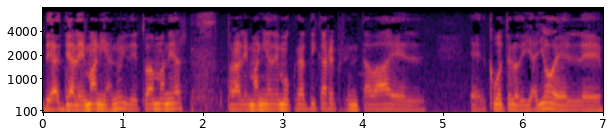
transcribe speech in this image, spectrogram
de, Alemania ¿no? y de todas maneras para Alemania democrática representaba el, el como te lo diría yo el eh,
